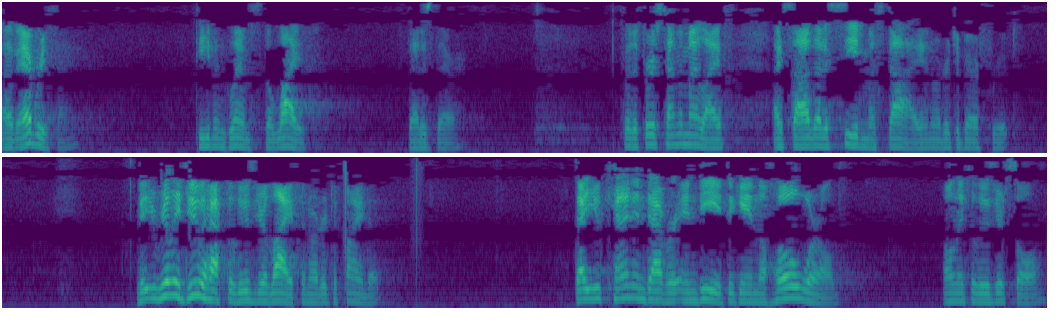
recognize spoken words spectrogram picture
of everything to even glimpse the life that is there. For the first time in my life, I saw that a seed must die in order to bear fruit. That you really do have to lose your life in order to find it. That you can endeavor indeed to gain the whole world only to lose your soul.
